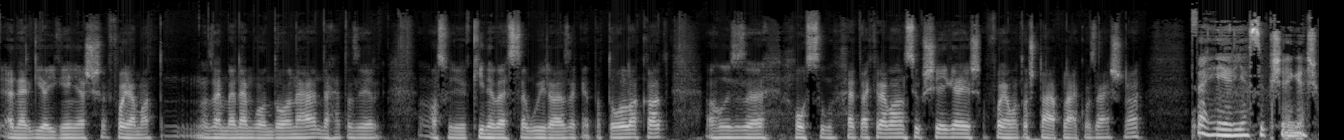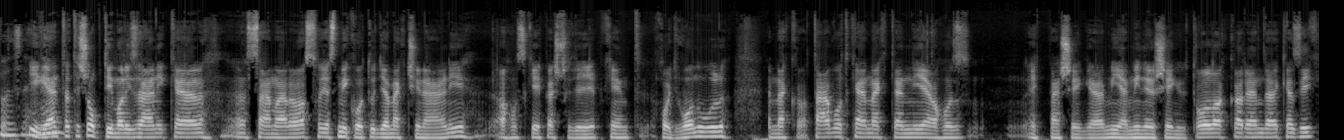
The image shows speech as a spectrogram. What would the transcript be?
energiaigényes folyamat az ember nem gondolná, de hát azért az, hogy ő kinövesse újra ezeket a tollakat, ahhoz hosszú hetekre van szüksége, és folyamatos táplálkozásra. Fehérje szükséges hozzá. Igen, nem? tehát is optimalizálni kell számára az, hogy ezt mikor tudja megcsinálni, ahhoz képest, hogy egyébként hogy vonul, ennek a távot kell megtennie, ahhoz éppenséggel milyen minőségű tollakkal rendelkezik,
